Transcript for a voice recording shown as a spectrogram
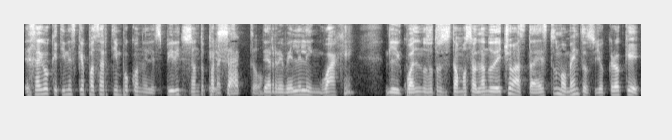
es algo que tienes que pasar tiempo con el Espíritu Santo para que te revele el lenguaje del cual nosotros estamos hablando. De hecho, hasta estos momentos, yo creo que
